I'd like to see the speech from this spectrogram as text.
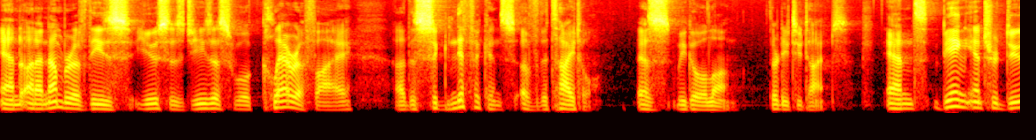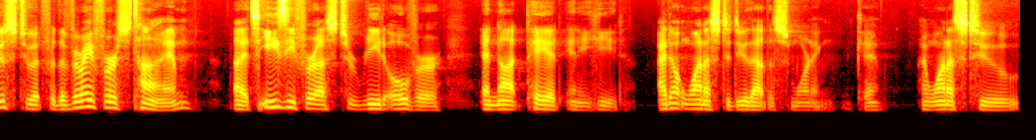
And on a number of these uses, Jesus will clarify uh, the significance of the title as we go along 32 times. And being introduced to it for the very first time, uh, it's easy for us to read over and not pay it any heed. I don't want us to do that this morning, okay? I want us to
